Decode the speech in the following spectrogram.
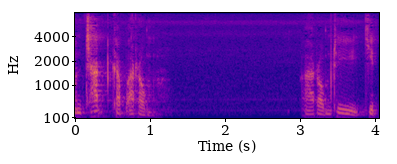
มันชัดกับอารมณ์ อารมณ์ที่จิต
